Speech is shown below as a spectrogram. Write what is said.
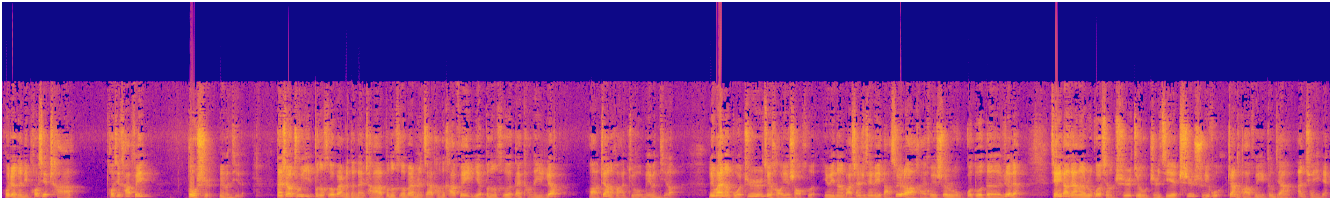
或者呢，你泡些茶、泡些咖啡，都是没问题的。但是要注意，不能喝外面的奶茶，不能喝外面加糖的咖啡，也不能喝带糖的饮料。啊，这样的话就没问题了。另外呢，果汁最好也少喝，因为呢，把膳食纤维打碎了，还会摄入过多的热量。建议大家呢，如果想吃，就直接吃水果，这样的话会更加安全一点。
